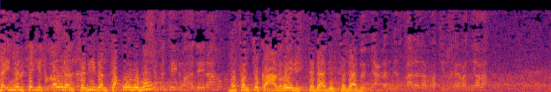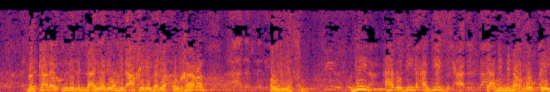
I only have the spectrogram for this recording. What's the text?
فإن لم تجد قولا سديدا تقوله فصمتك عن غير السداد سداد من كان يؤمن بالله واليوم الآخر فليقل خيرا أو ليصمت. دين هذا دين عجيب. يعني من الرقي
